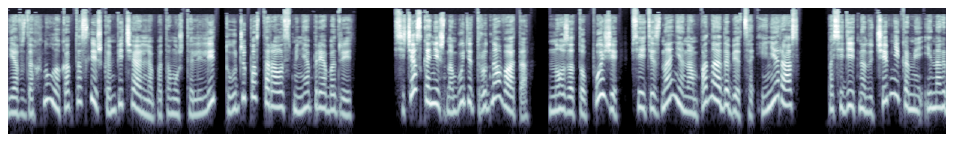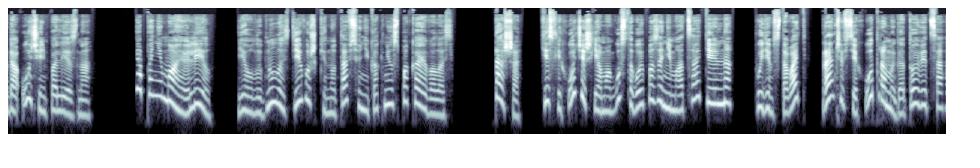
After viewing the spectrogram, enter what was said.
Я вздохнула как-то слишком печально, потому что Лилит тут же постаралась меня приободрить. «Сейчас, конечно, будет трудновато, но зато позже все эти знания нам понадобятся, и не раз. Посидеть над учебниками иногда очень полезно». «Я понимаю, Лил». Я улыбнулась девушке, но та все никак не успокаивалась. «Таша, если хочешь, я могу с тобой позаниматься отдельно. Будем вставать раньше всех утром и готовиться.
